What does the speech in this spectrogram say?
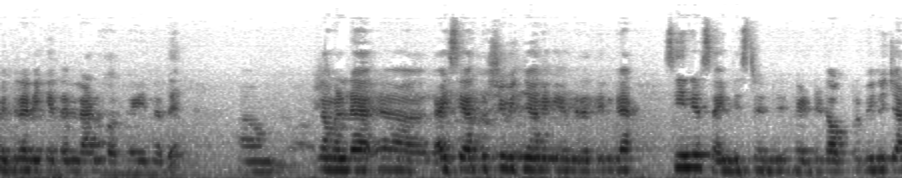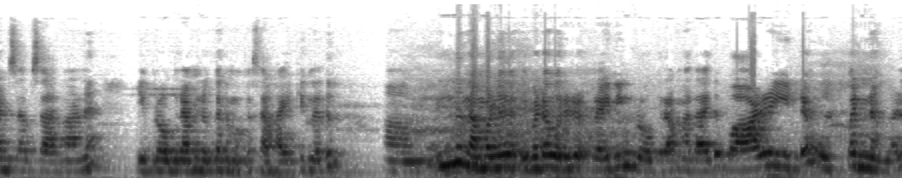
മിത്രനികേതനിലാണ് വർക്ക് ചെയ്യുന്നത്. നമ്മളുടെ ഐ സി ആർ കൃഷി വിജ്ഞാന കേന്ദ്രത്തിന്റെ senior scientist and head doctor Binu ചാൻ സാബ് ഈ പ്രോഗ്രാമിനൊക്കെ നമുക്ക് സഹായിക്കുന്നതും. ഇന്ന് നമ്മൾ ഇവിടെ ഒരു ട്രെയിനിങ് പ്രോഗ്രാം അതായത് വാഴയിന്റെ ഉൽപ്പന്നങ്ങൾ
